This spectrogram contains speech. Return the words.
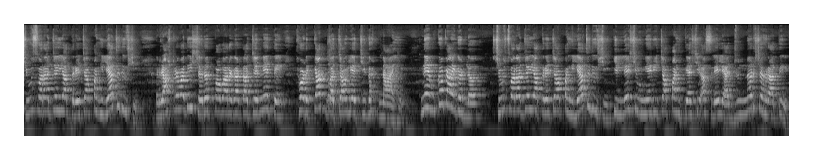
शिवस्वराज्य यात्रेच्या पहिल्याच दिवशी राष्ट्रवादी शरद पवार गटाचे नेते थोडक्यात बचावल्याची घटना आहे. नेमकं काय घडलं? शिवस्वराज्य यात्रेच्या पहिल्याच दिवशी किल्ले शिवनेरीच्या पायथ्याशी असलेल्या जुन्नर शहरातील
